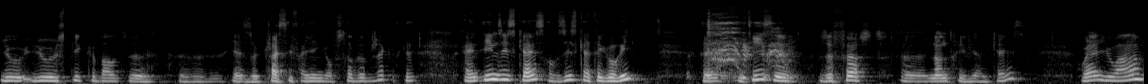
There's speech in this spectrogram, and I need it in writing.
you, you speak about the, uh, yes, the classifying of sub-objects. Okay? And in this case, of this category, uh, it is uh, the first non-trivial case where you have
